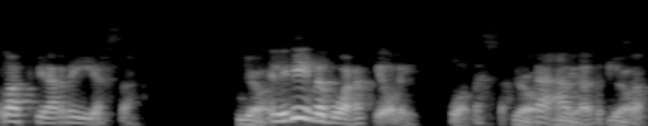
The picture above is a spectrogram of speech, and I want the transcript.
Latvian Riiassa. Joo. Eli viime vuonnakin oli Suomessa Joo, tämä niin, kisat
